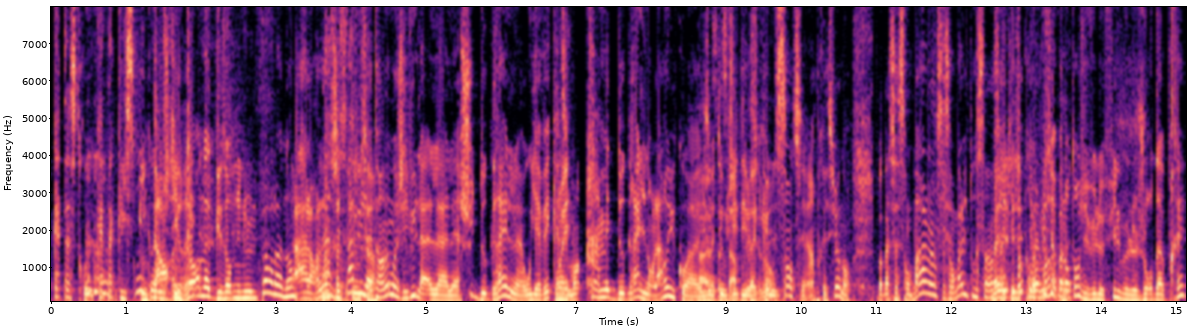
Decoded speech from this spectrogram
catastro cataclysmique, Une, comme tor- je une dirais. tornade qui sort de nulle part là, non? Alors là, j'ai pas vu la tornade. Moi, j'ai vu la, la, la chute de grêle où il y avait quasiment un mètre de grêle dans la rue, quoi. Ils Ah, ont ça, été obligés d'évacuer le centre. C'est impressionnant. Bah, bah, ça s'emballe, hein, ça s'emballe tout ça. hein. Bah, c'est j'ai- inquiétant quand en même. plus, il y a hein. pas longtemps, j'ai vu le film le jour d'après.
